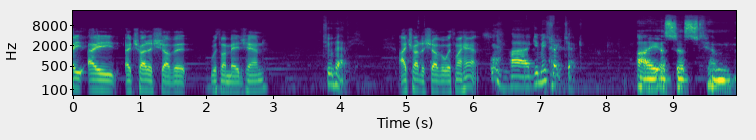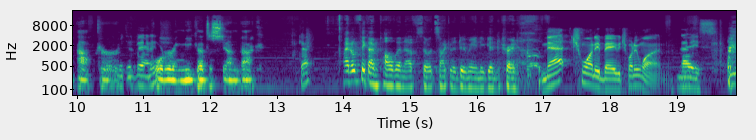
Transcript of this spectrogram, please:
I I I try to shove it with my Mage Hand. Too heavy. I try to shove it with my hands. Uh, give me a strength check I assist him after with advantage. ordering Mika to stand back. Okay. I don't think I'm tall enough, so it's not going to do me any good to try to. Nat twenty, baby, twenty one. Nice. You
